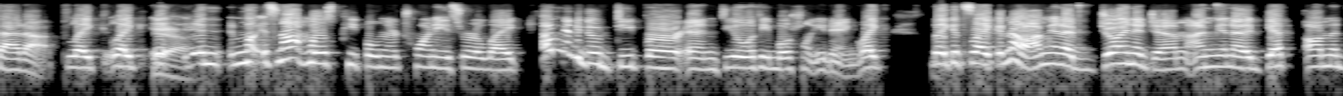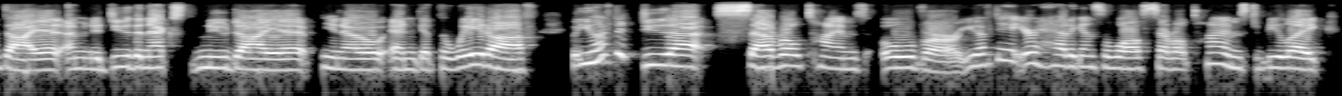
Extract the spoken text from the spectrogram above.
fed up. Like like yeah. it, it's not most people in their 20s who are like i'm going to go deeper and deal with emotional eating. Like like it's like no i'm going to join a gym. I'm going to get on the diet. I'm going to do the next new diet you know and get the weight off. But you have to do that several times over. You have to hit your head against the wall several times to be like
